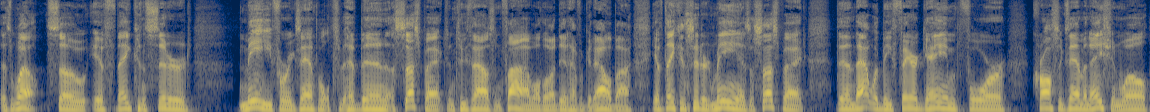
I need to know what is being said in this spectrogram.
as well. So if they considered me, for example, to have been a suspect in 2005, although I did have a good alibi, if they considered me as a suspect, then that would be fair game for cross examination. Well,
